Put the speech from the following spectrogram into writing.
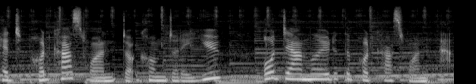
head to podcastone.com.au or download the PodcastOne app.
